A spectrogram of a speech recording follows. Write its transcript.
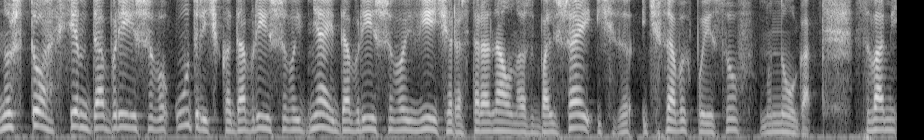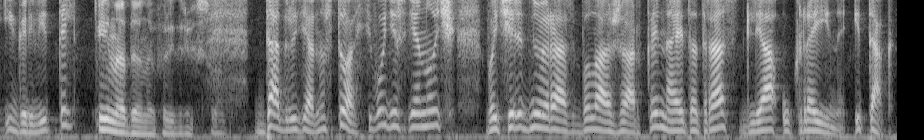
Ну что, всем добрейшего утречка, добрейшего дня и добрейшего вечера. Сторона у нас большая и часовых поясов много. С вами Игорь Виттель. И Надана Фридрихсон. Да, друзья, ну что, сегодняшняя ночь в очередной раз была жаркой, на этот раз для Украины. Итак,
